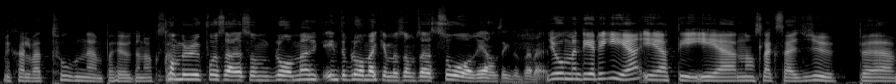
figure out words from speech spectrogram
med själva tonen på huden också. Kommer du få så här som blåmärken, inte blåmärken men som så här sår i ansiktet eller? Jo, men det det är, är att det är någon slags så här djup, eh,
